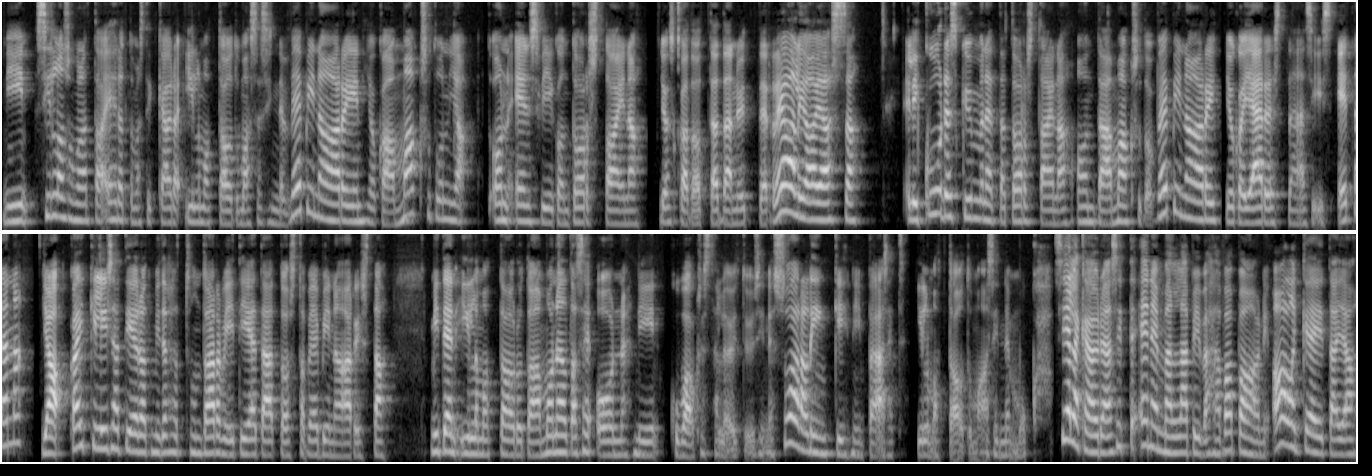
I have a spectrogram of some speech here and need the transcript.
niin silloin sun kannattaa ehdottomasti käydä ilmoittautumassa sinne webinaariin, joka on maksutun ja on ensi viikon torstaina, jos katsot tätä nyt reaaliajassa, Eli 60. torstaina on tämä maksuton webinaari, joka järjestetään siis etänä. Ja kaikki lisätiedot, mitä sun tarvii tietää tuosta webinaarista, miten ilmoittaudutaan, monelta se on, niin kuvauksesta löytyy sinne suora linkki, niin pääset ilmoittautumaan sinne mukaan. Siellä käydään sitten enemmän läpi vähän vapaani alkeita ja,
